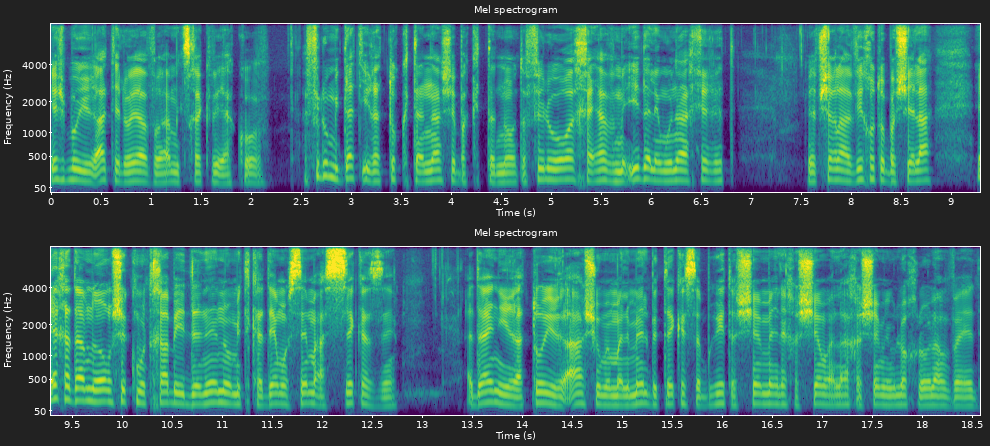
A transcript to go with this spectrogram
יש בו יראת אלוהי אברהם, יצחק ויעקב. אפילו מידת יראתו קטנה שבקטנות, אפילו אורח חייו מעיד על אמונה אחרת, ואפשר להביך אותו בשאלה איך אדם נאור שכמותך בעידננו מתקדם עושה מעשה כזה. עדיין יראתו יראה שהוא ממלמל בטקס הברית השם מלך, השם מלך, השם ימלוך לעולם ועד.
